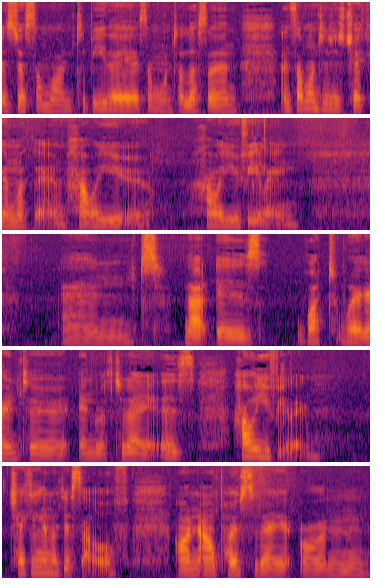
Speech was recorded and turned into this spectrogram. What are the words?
Is just someone to be there, someone to listen, and someone to just check in with them. How are you? How are you feeling? And that is what we're going to end with today is how are you feeling? Checking in with yourself on our post today on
